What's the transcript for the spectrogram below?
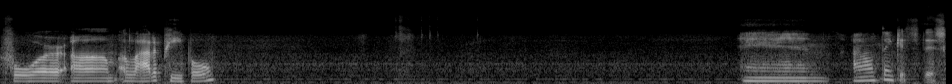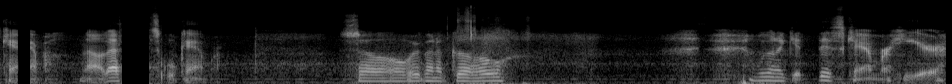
for um, a lot of people. and I don't think it's this camera. No that's school camera. So we're gonna go we're gonna get this camera here.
